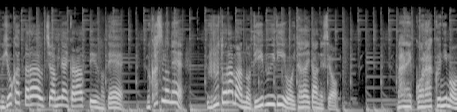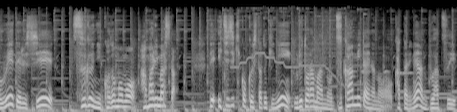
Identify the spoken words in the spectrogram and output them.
よかったらうちは見ないからっていうので昔のねウルトラマンの DVD をいただいたんですよ。まあね娯楽にも飢えてるしすぐに子供もハマりました。で一時帰国した時にウルトラマンの図鑑みたいなのを買ったりねあの分厚い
